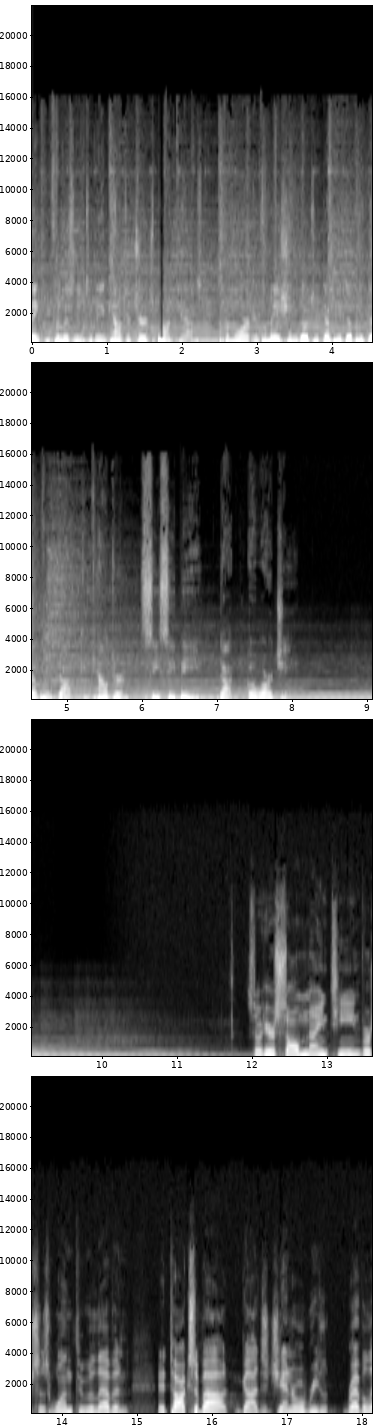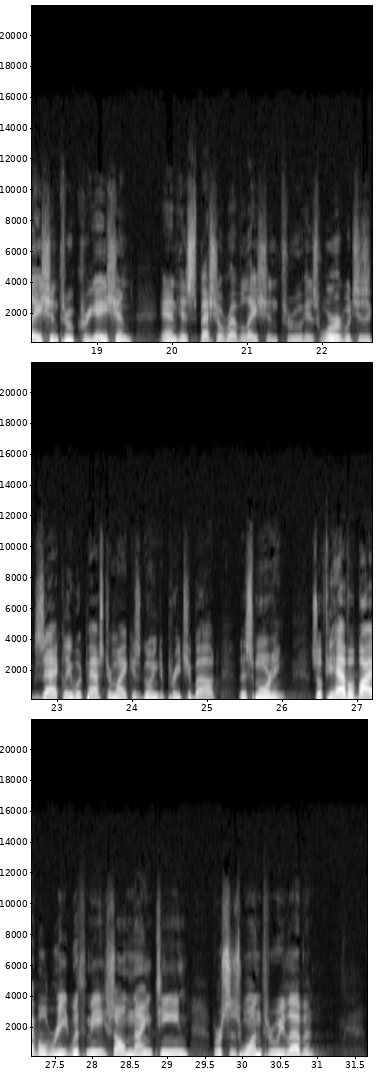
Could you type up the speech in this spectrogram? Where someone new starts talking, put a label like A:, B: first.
A: Thank you for listening to the Encounter Church podcast. For more information, go to www.encounterccb.org.
B: So here's Psalm 19, verses 1 through 11. It talks about God's general re- revelation through creation and his special revelation through his word, which is exactly what Pastor Mike is going to preach about this morning. So if you have a Bible, read with me Psalm 19, verses 1 through 11.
